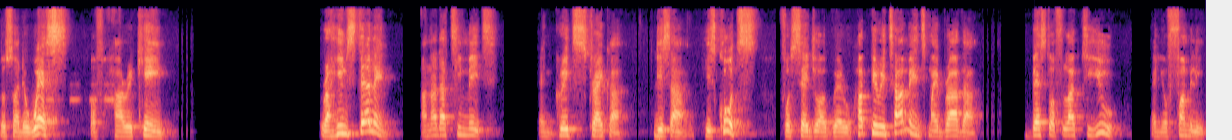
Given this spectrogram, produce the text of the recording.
Those are the words of Harry Kane. Raheem Sterling, another teammate and great striker. These are his quotes for Sergio Aguero. Happy retirement, my brother. Best of luck to you and your family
